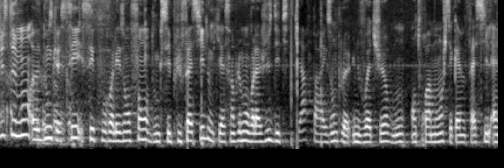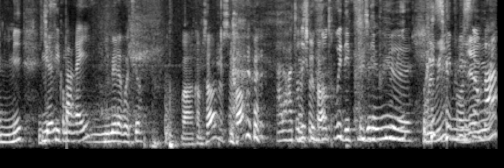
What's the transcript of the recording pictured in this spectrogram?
justement, euh, donc c'est c'est pour les enfants, donc c'est plus facile. Donc il y a simplement voilà juste des petites cartes, par exemple une voiture. Bon, en trois manches, c'est quand même facile à mimer, mais c'est pareil. Mimez la voiture? Bah, comme ça, je sais pas. Alors attendez, Je je peux vous en trouver des plus, des plus, oui, oui. euh, Oui, plus sympas.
